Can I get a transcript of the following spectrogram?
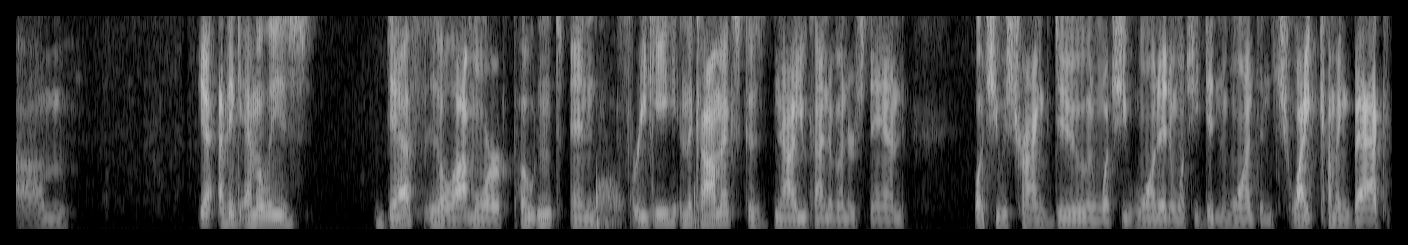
Um, yeah, I think Emily's death is a lot more potent and freaky in the comics because now you kind of understand what she was trying to do and what she wanted and what she didn't want. And Schweick coming back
